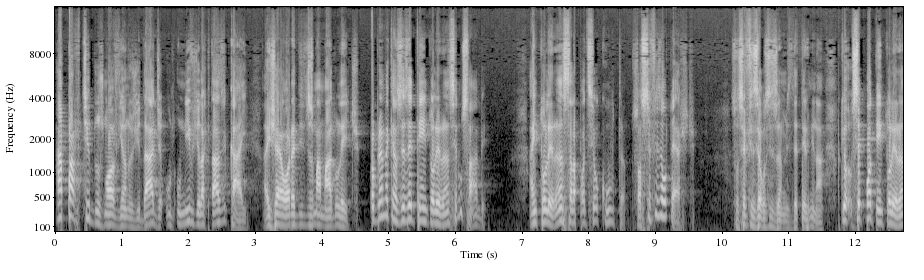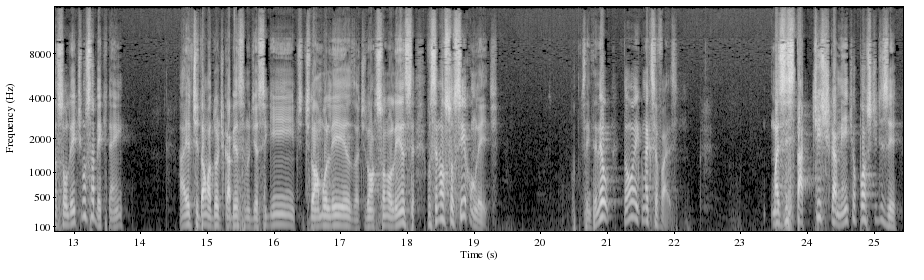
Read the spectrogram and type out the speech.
A partir dos 9 anos de idade, o, nível de lactase cai. Aí já é hora de desmamar do leite. O problema é que às vezes ele tem intolerância e não sabe. A intolerância ela pode ser oculta, só se você fizer o teste. Se você fizer os exames determinar. Porque você pode ter intolerância ao leite e não saber que tem. Aí ele te dá uma dor de cabeça no dia seguinte, te dá uma moleza, te dá uma sonolência. Você não associa com leite. Você entendeu? Então aí como é que você faz? Mas estatisticamente eu posso te dizer,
